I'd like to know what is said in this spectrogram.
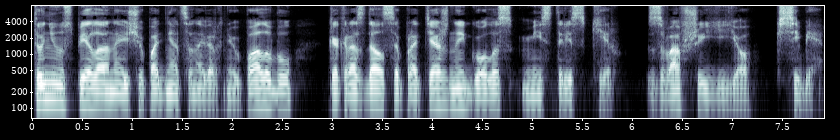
то не успела она еще подняться на верхнюю палубу, как раздался протяжный голос мистерис Кир, звавший ее к себе.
